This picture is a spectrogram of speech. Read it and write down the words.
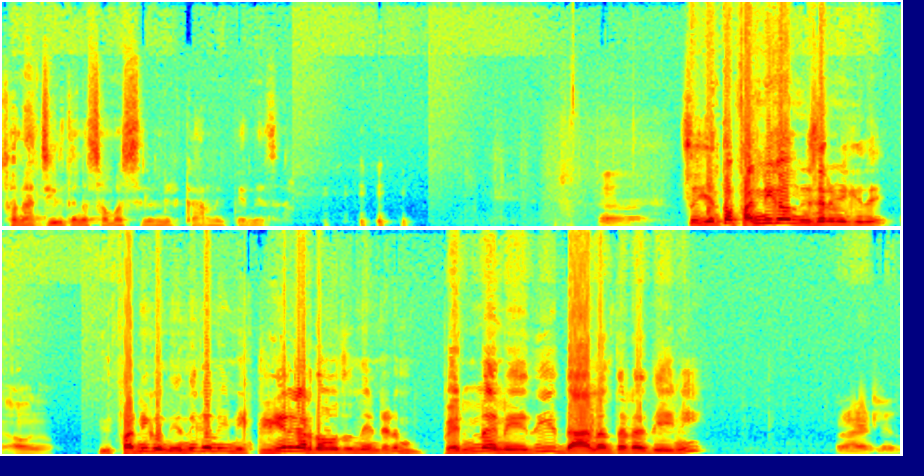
సో నా జీవితంలో సమస్యలన్నిటి కారణం ఈ పెన్నే సార్ సో ఎంత ఫన్నీగా ఉంది సార్ మీకు ఇది? అవును. ఇది ఫన్నీగా ఉంది. ఎందుకని మీకు క్లియర్గా అర్థమవుతుంది ఏంటంటే పెన్ అనేది దానంతట అది ఏమీ? రాయట్లేదు.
